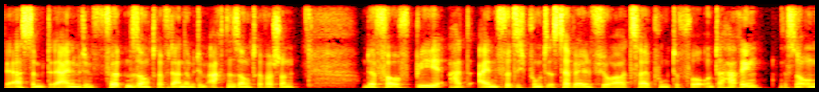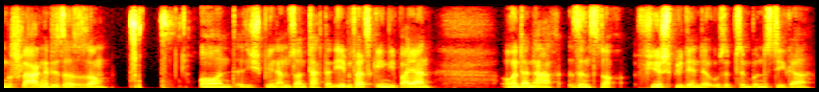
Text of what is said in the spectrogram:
der erste mit der eine mit dem vierten Saisontreffer, der andere mit dem achten Saisontreffer schon. Und der VfB hat 41 Punkte, ist Tabellenführer, zwei Punkte vor Unterhaching. Ist noch ungeschlagen in dieser Saison. Und die spielen am Sonntag dann ebenfalls gegen die Bayern. Und danach sind es noch vier Spiele in der U17 Bundesliga.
